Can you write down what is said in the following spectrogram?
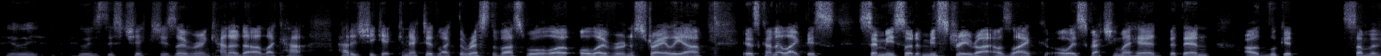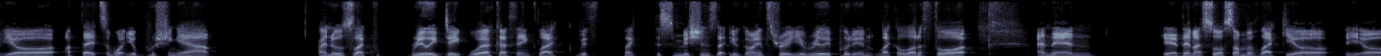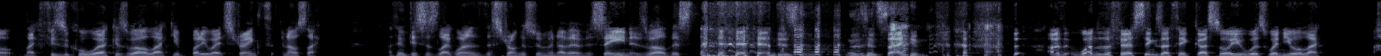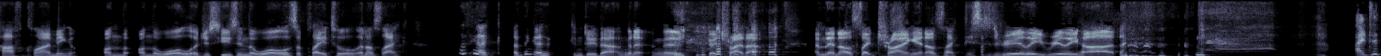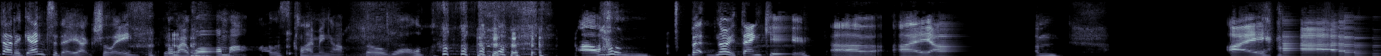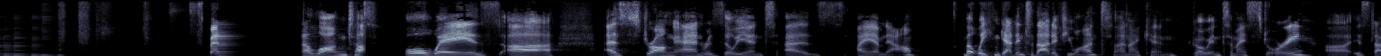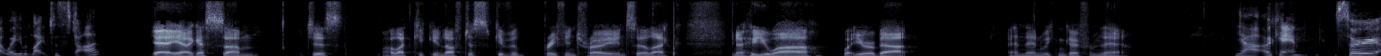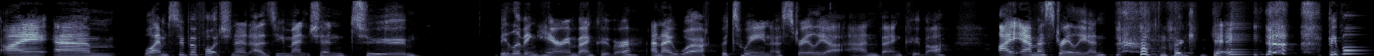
who, who is this chick? She's over in Canada. Like, how, how did she get connected? Like the rest of us were all, all over in Australia. It was kind of like this semi sort of mystery, right? I was like always scratching my head, but then I would look at some of your updates and what you're pushing out. And it was like really deep work, I think, like with like the submissions that you're going through, you really put in like a lot of thought. And then yeah, then I saw some of like your your like physical work as well, like your body weight strength. And I was like, I think this is like one of the strongest women I've ever seen as well. This this, this is insane. one of the first things I think I saw you was when you were like half climbing on the on the wall or just using the wall as a play tool. And I was like, I think I, I think I can do that. I'm gonna I'm gonna go try that. And then I was like trying it. and I was like, this is really really hard. I did that again today, actually, for my warm up. I was climbing up the wall. um, but no, thank you. Uh, I um, I have spent a long time, always uh, as strong and resilient as I am now. But we can get into that if you want, and I can go into my story. Uh, is that where you would like to start? Yeah, yeah. I guess um, just I like kicking it off. Just give a brief intro into like, you know, who you are, what you're about, and then we can go from there. Yeah. Okay. So I am. Well, I'm super fortunate, as you mentioned, to be living here in Vancouver and I work between Australia and Vancouver. I am Australian. okay. People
